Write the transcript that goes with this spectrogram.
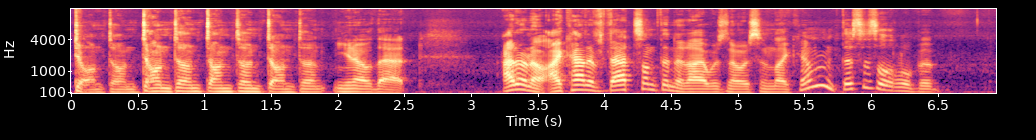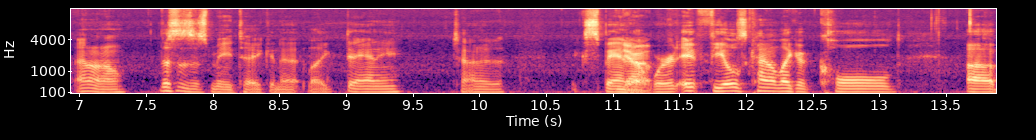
dun dun dun dun dun dun dun dun. You know that. I don't know. I kind of that's something that I was noticing. Like, hmm, this is a little bit. I don't know. This is just me taking it. Like Danny trying to expand Yeah. outward. It feels kind of like a cold, uh,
